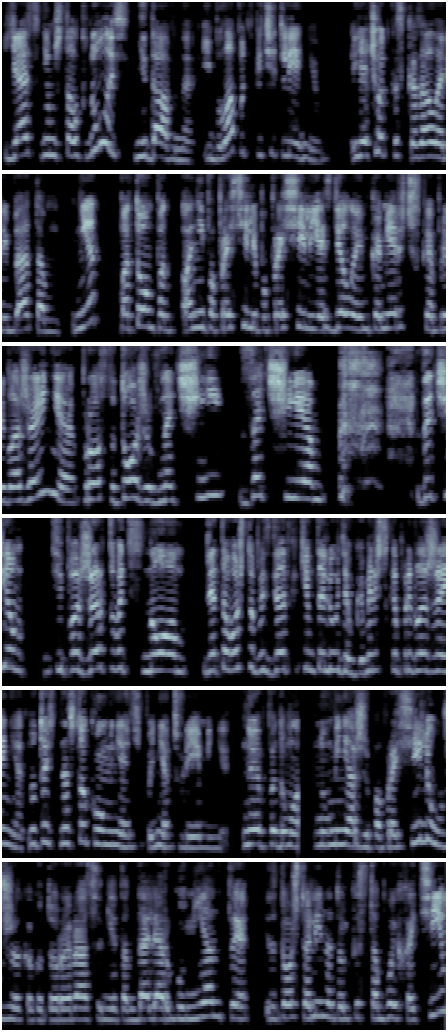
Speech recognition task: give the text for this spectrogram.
Я с ним столкнулась недавно и была под впечатлением. Я четко сказала ребятам нет. Потом под... они попросили, попросили, я сделала им коммерческое предложение, просто тоже в ночи. Зачем? Зачем, типа, жертвовать сном для того, чтобы сделать каким-то людям коммерческое предложение? Ну, то есть настолько у меня, типа, нет времени. Но я подумала, ну, меня же попросили уже, как который раз, и мне там дали аргументы из-за того, что, Алина, только с тобой хотим,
